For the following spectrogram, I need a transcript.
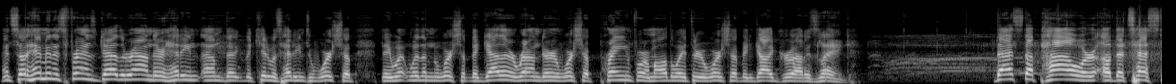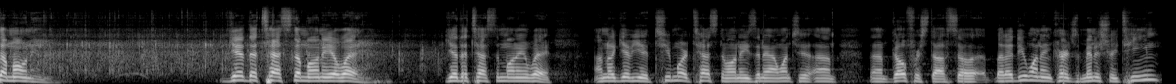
And so him and his friends gather around. They're heading, um, the, the kid was heading to worship. They went with him to worship. They gather around during worship, praying for him all the way through worship, and God grew out his leg. That's the power of the testimony. Give the testimony away. Give the testimony away. I'm going to give you two more testimonies, and then I want you to um, um, go for stuff. So, but I do want to encourage the ministry team,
